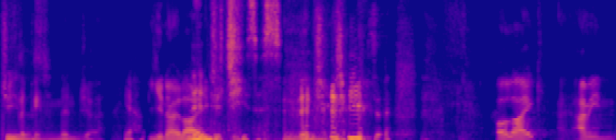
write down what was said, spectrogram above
Jesus. flipping ninja. Yeah. You know, like Ninja Jesus. Ninja Jesus. or like, I mean,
